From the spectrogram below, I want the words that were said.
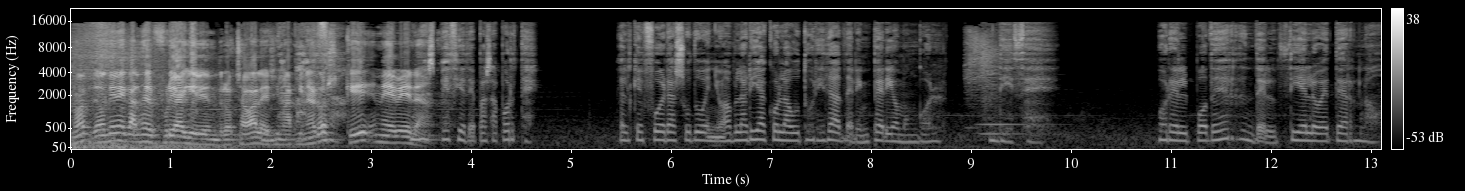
No, no tiene que hacer frío aquí dentro, chavales. Imaginaros qué nevera. Una especie de pasaporte. El que fuera su dueño hablaría con la autoridad del Imperio Mongol. Dice, por el poder del cielo eterno,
